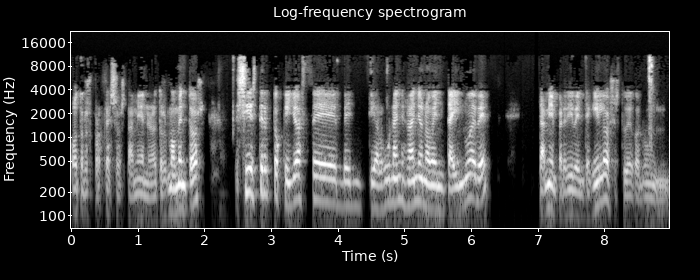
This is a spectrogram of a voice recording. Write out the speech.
otros procesos también en otros momentos. Sí es cierto que yo hace 20 algún años, en el año 99, también perdí 20 kilos, estuve con un,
